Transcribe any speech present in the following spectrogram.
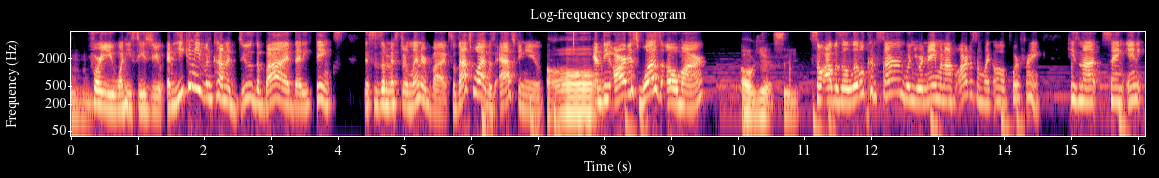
mm-hmm. for you when he sees you, and he can even kind of do the vibe that he thinks this is a Mr. Leonard vibe. So that's why I was asking you. Oh. And the artist was Omar. Oh, yeah. See. So I was a little concerned when you were naming off artists. I'm like, oh, poor Frank. He's not saying any,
